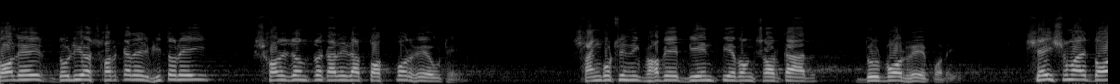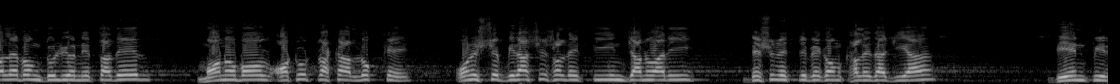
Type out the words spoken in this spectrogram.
দলের দলীয় সরকারের ভিতরেই ষড়যন্ত্রকারীরা তৎপর হয়ে ওঠে। সাংগঠনিকভাবে বিএনপি এবং সরকার দুর্বল হয়ে পড়ে। সেই সময় দল এবং দলীয় নেতাদের মনোবল অটুট রাখার লক্ষ্যে উনিশশো বিরাশি সালের তিন জানুয়ারি দেশনেত্রী বেগম খালেদা জিয়া বিএনপির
